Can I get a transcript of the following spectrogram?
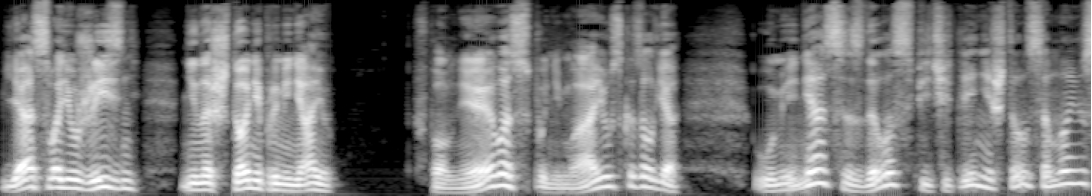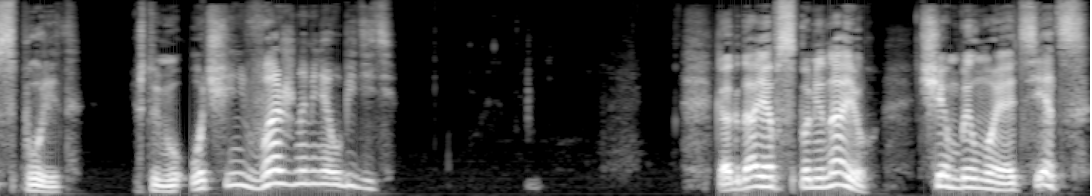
Я свою жизнь ни на что не променяю». «Вполне вас понимаю», — сказал я. У меня создалось впечатление, что он со мною спорит, и что ему очень важно меня убедить. Когда я вспоминаю, чем был мой отец,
